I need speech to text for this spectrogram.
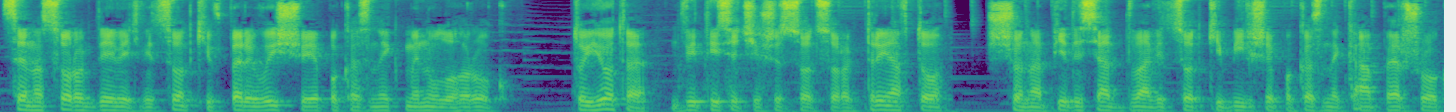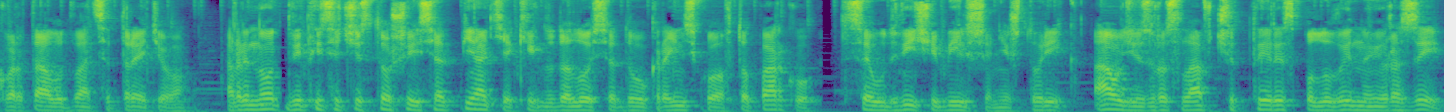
Це на 49% перевищує показник минулого року. Toyota 2643 авто, що на 52% більше показника першого кварталу 23-го. Renault 2165, яких додалося до українського автопарку, це удвічі більше ніж торік. Audi зросла в 4,5 рази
